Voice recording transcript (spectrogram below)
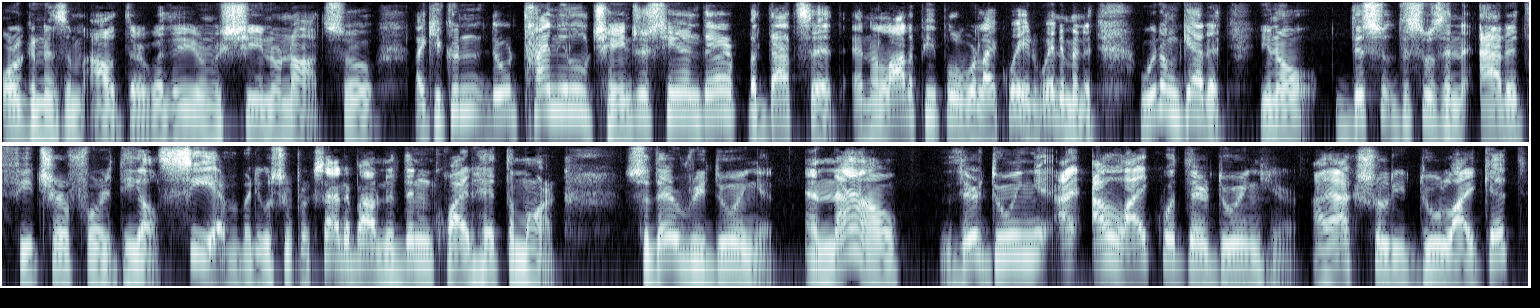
organism out there, whether you're a machine or not. So, like, you couldn't, there were tiny little changes here and there, but that's it. And a lot of people were like, wait, wait a minute, we don't get it. You know, this this was an added feature for DLC. Everybody was super excited about, it, and it didn't quite hit the mark. So they're redoing it. And now they're doing it. I, I like what they're doing here. I actually do like it.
